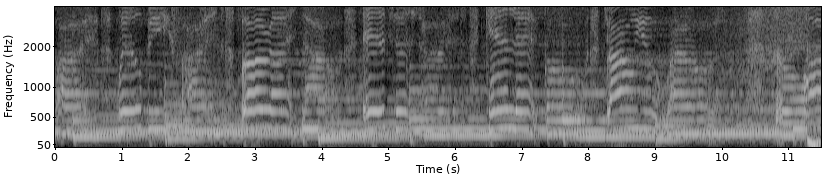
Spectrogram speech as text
I will be fine. But right now, it just hurts. Can't let go. Drown you out. The water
